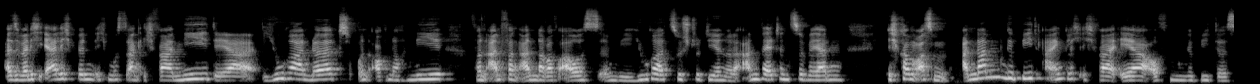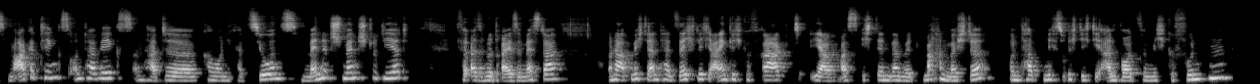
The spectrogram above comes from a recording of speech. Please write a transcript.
Also wenn ich ehrlich bin, ich muss sagen, ich war nie der Jura-Nerd und auch noch nie von Anfang an darauf aus, irgendwie Jura zu studieren oder Anwältin zu werden. Ich komme aus einem anderen Gebiet eigentlich. Ich war eher auf dem Gebiet des Marketings unterwegs und hatte Kommunikationsmanagement studiert, also nur drei Semester und habe mich dann tatsächlich eigentlich gefragt, ja, was ich denn damit machen möchte und habe nicht so richtig die Antwort für mich gefunden.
